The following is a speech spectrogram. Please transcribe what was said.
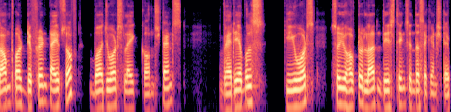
come for different types of buzzwords like constants variables, keywords. So you have to learn these things in the second step.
